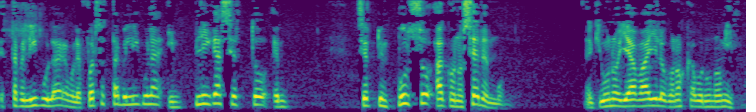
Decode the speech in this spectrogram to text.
esta película, como el esfuerzo de esta película implica cierto, em- cierto impulso a conocer el mundo, en que uno ya vaya y lo conozca por uno mismo.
